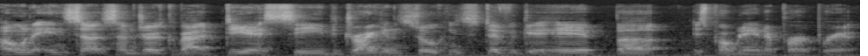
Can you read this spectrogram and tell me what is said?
I want to insert some joke about DSC, the Dragon Stalking Certificate here, but it's probably inappropriate.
